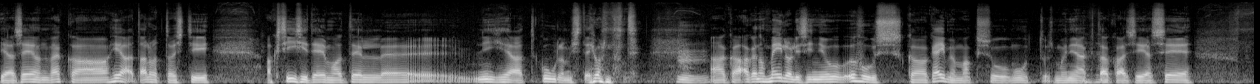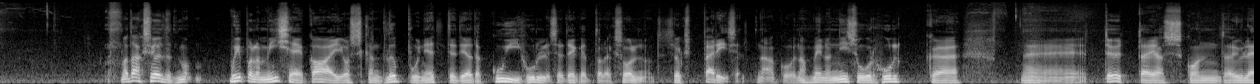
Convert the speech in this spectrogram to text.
ja see on väga hea, et arvatavasti aktsiisiteemadel eh, nii head kuulamist ei olnud mm.. aga, aga noh, meil oli siin ju õhus ka käibemaksu muutus mõni aeg mm -hmm. tagasi ja see. Ma tahaks öelda, et ma, võib-olla me ise ka ei osanud lõpuni ette teada, kui hull see tegelikult oleks olnud, see oleks päriselt nagu noh, meil on nii suur hulk äh, töötajaskonda üle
